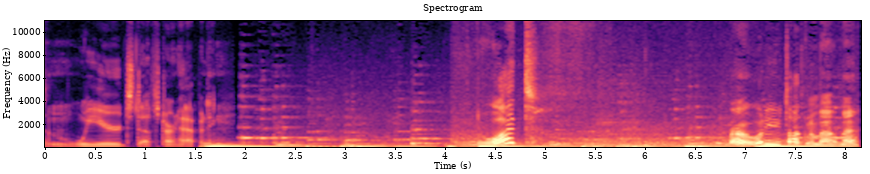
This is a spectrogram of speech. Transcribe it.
Some weird stuff start happening. What? Bro, what are you talking about, man?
